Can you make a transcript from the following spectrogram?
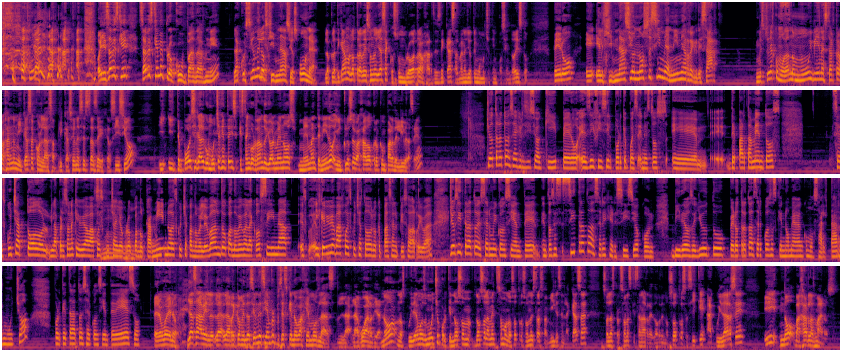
Oye, ¿sabes qué? ¿Sabes qué me preocupa, Daphne? La cuestión de los gimnasios, una, lo platicábamos la otra vez, uno ya se acostumbró a trabajar desde casa, al menos yo tengo mucho tiempo haciendo esto, pero eh, el gimnasio no sé si me anime a regresar. Me estoy acomodando muy bien a estar trabajando en mi casa con las aplicaciones estas de ejercicio. Y, te puedo decir algo, mucha gente dice que está engordando, yo al menos me he mantenido e incluso he bajado creo que un par de libras, ¿eh? Yo trato de hacer ejercicio aquí, pero es difícil porque pues en estos eh, eh, departamentos se escucha todo. La persona que vive abajo escucha, yo creo, cuando camino, escucha cuando me levanto, cuando vengo a la cocina. El que vive abajo escucha todo lo que pasa en el piso de arriba. Yo sí trato de ser muy consciente. Entonces, sí trato de hacer ejercicio con videos de YouTube, pero trato de hacer cosas que no me hagan como saltar mucho, porque trato de ser consciente de eso. Pero bueno, ya saben, la, recomendación de siempre pues es que no bajemos las, la, guardia, ¿no? Nos cuidemos mucho porque no, somos, no solamente somos nosotros, son nuestras familias en la casa, son las personas que están alrededor de nosotros, así que a cuidarse y no bajar las manos.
